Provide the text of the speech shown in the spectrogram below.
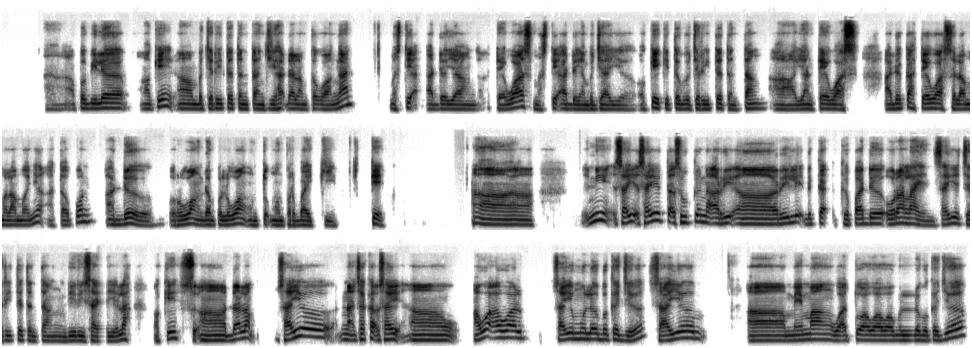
Ha, apabila okey uh, bercerita tentang jihad dalam keuangan mesti ada yang tewas, mesti ada yang berjaya. Okey kita bercerita tentang uh, yang tewas. Adakah tewas selama-lamanya ataupun ada ruang dan peluang untuk memperbaiki. Okey. Uh, ini saya saya tak suka nak re, uh, relate dekat kepada orang lain. Saya cerita tentang diri saya lah. Okey, so, uh, dalam saya nak cakap saya uh, awal-awal saya mula bekerja, saya uh, memang waktu awal-awal mula bekerja,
